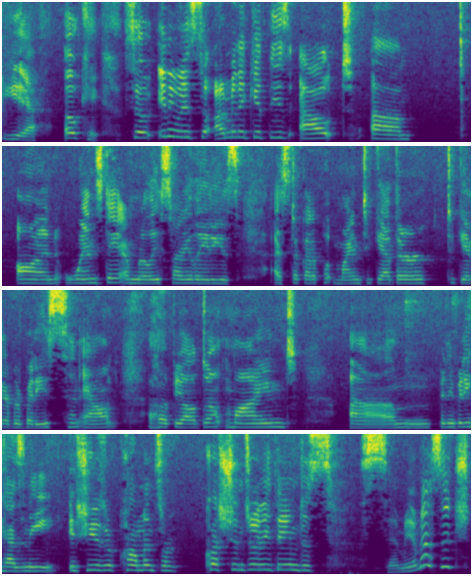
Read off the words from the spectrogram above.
Yeah, okay. So anyways, so I'm going to get these out um, on Wednesday. I'm really sorry, ladies. I still got to put mine together to get everybody sent out. I hope y'all don't mind. Um, if anybody has any issues or comments or questions or anything, just send me a message.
